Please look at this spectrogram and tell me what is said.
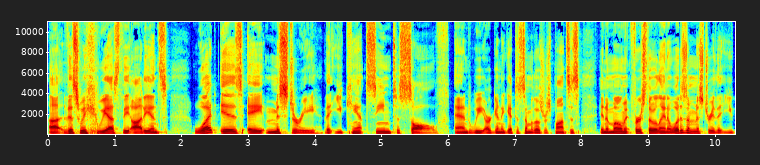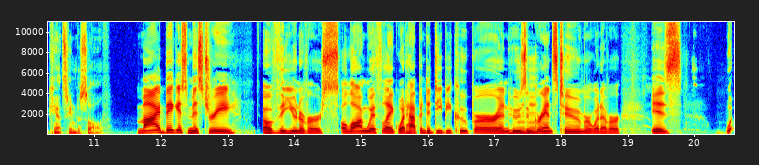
Uh, this week, we asked the audience, What is a mystery that you can't seem to solve? And we are going to get to some of those responses in a moment. First, though, Elena, what is a mystery that you can't seem to solve? My biggest mystery of the universe, along with like what happened to DB Cooper and who's in mm-hmm. Grant's tomb or whatever, is what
